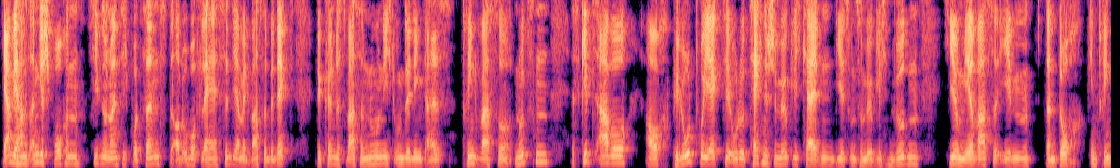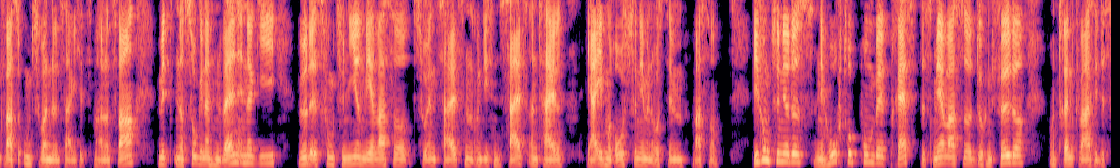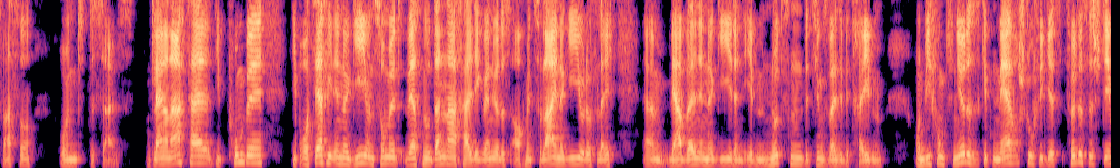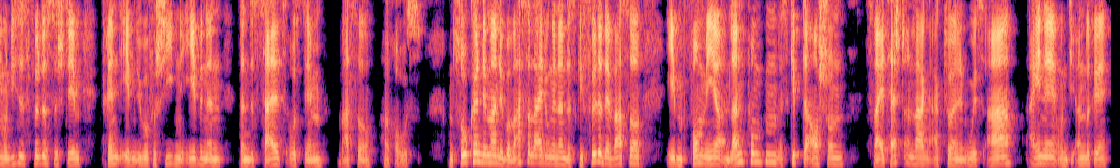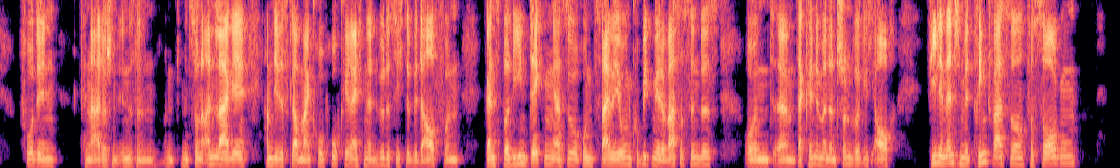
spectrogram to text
Ja, wir haben es angesprochen, 97 Prozent der Erdoberfläche sind ja mit Wasser bedeckt. Wir können das Wasser nur nicht unbedingt als Trinkwasser nutzen. Es gibt aber auch Pilotprojekte oder technische Möglichkeiten, die es uns ermöglichen würden, hier Meerwasser eben dann doch in Trinkwasser umzuwandeln, sage ich jetzt mal. Und zwar mit einer sogenannten Wellenenergie würde es funktionieren, Meerwasser zu entsalzen und diesen Salzanteil ja eben rauszunehmen aus dem Wasser. Wie funktioniert das? Eine Hochdruckpumpe presst das Meerwasser durch einen Filter und trennt quasi das Wasser und das Salz. Ein kleiner Nachteil, die Pumpe, die braucht sehr viel Energie und somit wäre es nur dann nachhaltig, wenn wir das auch mit Solarenergie oder vielleicht ähm, ja, Wellenenergie dann eben nutzen bzw. betreiben. Und wie funktioniert es? Es gibt ein mehrstufiges Filtersystem und dieses Filtersystem trennt eben über verschiedene Ebenen dann das Salz aus dem Wasser heraus. Und so könnte man über Wasserleitungen dann das gefilterte Wasser eben vom Meer an Land pumpen. Es gibt da auch schon zwei Testanlagen aktuell in den USA, eine und die andere vor den Kanarischen Inseln. Und mit so einer Anlage haben die das, glaube ich, mal grob hochgerechnet, würde sich der Bedarf von ganz Berlin decken, also rund zwei Millionen Kubikmeter Wasser sind es. Und ähm, da könnte man dann schon wirklich auch viele Menschen mit Trinkwasser versorgen.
